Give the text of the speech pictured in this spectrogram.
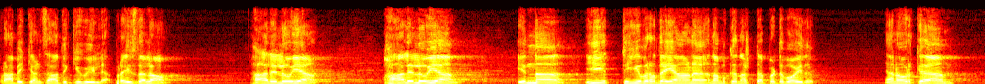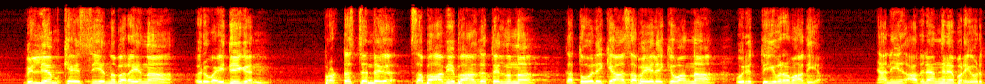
പ്രാപിക്കാൻ സാധിക്കുകയില്ല. പ്രൈസ് ദലോ ഹാലലൂയ ഹാലലൂയ ഇന്ന് ഈ തീവ്രതയാണ് നമുക്ക് നഷ്ടപ്പെട്ടു പോയത്. ഞാൻ ഓർക്ക് വില്യം കേസി എന്ന് പറയുന്ന ഒരു വൈദികൻ പ്രൊട്ടസ്റ്റന്റ് സഭാ വിഭാഗത്തിൽ നിന്ന് കത്തോലിക്ക സഭയിലേക്ക് വന്ന ഒരു തീവ്രവാദിയാണ് ഞാൻ അതിനങ്ങനെ പറയും ഒരു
